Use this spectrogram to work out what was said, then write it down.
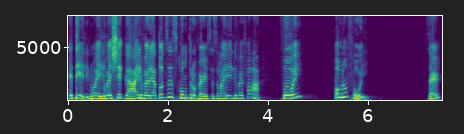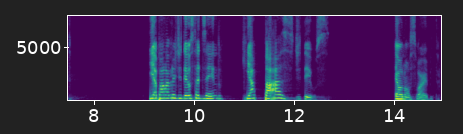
É dele, não é? Ele vai chegar, ele vai olhar todas as controvérsias lá e ele vai falar: foi ou não foi? Certo? E a palavra de Deus está dizendo que a paz de Deus é o nosso árbitro.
